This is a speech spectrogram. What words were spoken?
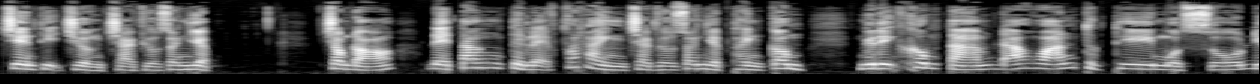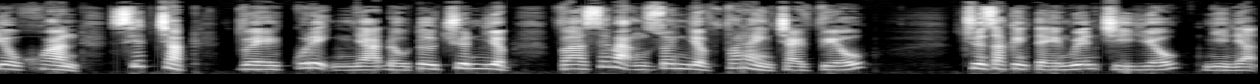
trên thị trường trái phiếu doanh nghiệp. Trong đó, để tăng tỷ lệ phát hành trái phiếu doanh nghiệp thành công, Nghị định 08 đã hoãn thực thi một số điều khoản siết chặt về quy định nhà đầu tư chuyên nghiệp và xếp hạng doanh nghiệp phát hành trái phiếu. Chuyên gia kinh tế Nguyễn Trí Hiếu nhìn nhận.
